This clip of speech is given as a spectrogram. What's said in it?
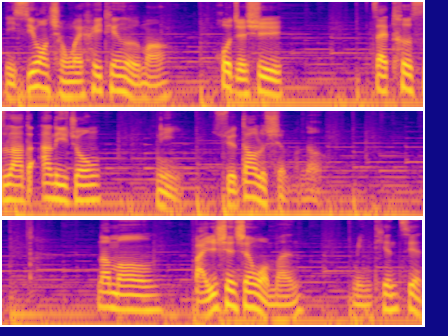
你希望成为黑天鹅吗？或者是在特斯拉的案例中，你学到了什么呢？那么，百日先生，我们明天见。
